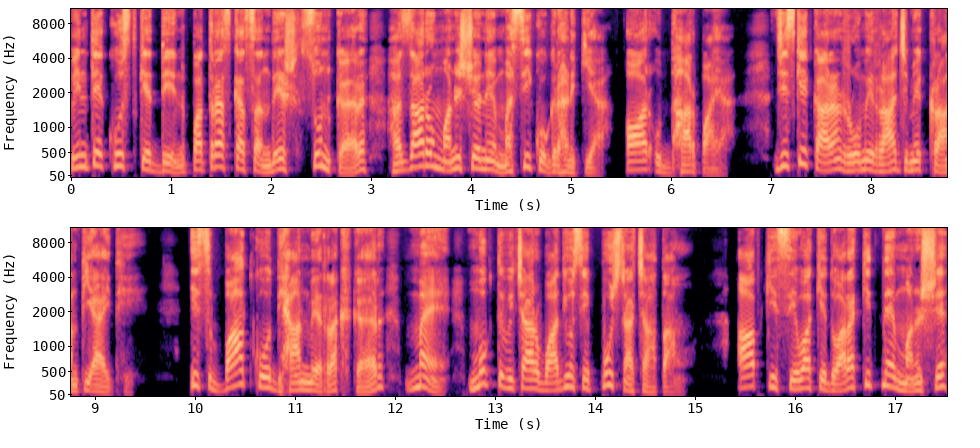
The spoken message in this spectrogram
पिंते कुस्त के दिन पत्रस का संदेश सुनकर हज़ारों मनुष्यों ने मसीह को ग्रहण किया और उद्धार पाया, जिसके कारण रोमी राज्य में क्रांति आई थी। इस बात को ध्यान में रखकर मैं मुक्त विचारवादियों से पूछना चाहता हूँ। आपकी सेवा के द्वारा कितने मनुष्य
